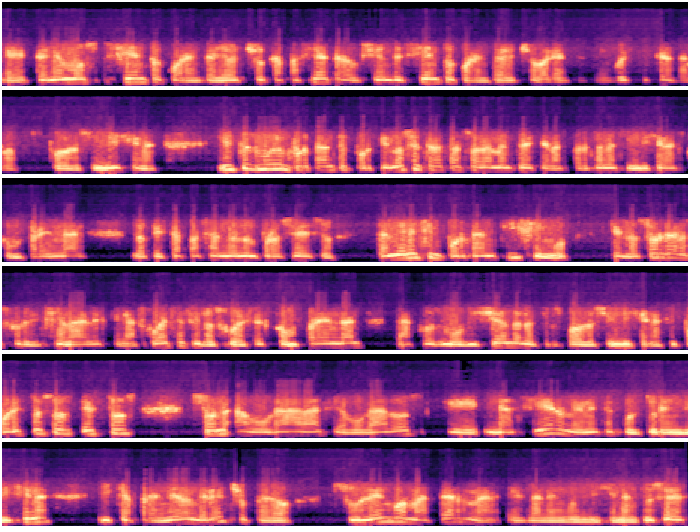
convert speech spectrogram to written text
eh, tenemos 148, capacidad de traducción de 148 variantes lingüísticas de nuestros pueblos indígenas. Y esto es muy importante porque no se trata solamente de que las personas indígenas comprendan lo que está pasando en un proceso, también es importantísimo que los órganos jurisdiccionales, que las jueces y los jueces comprendan la cosmovisión de nuestros pueblos indígenas. Y por esto estos son abogadas y abogados que nacieron en esa cultura indígena y que aprendieron derecho, pero su lengua materna es la lengua indígena. Entonces,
